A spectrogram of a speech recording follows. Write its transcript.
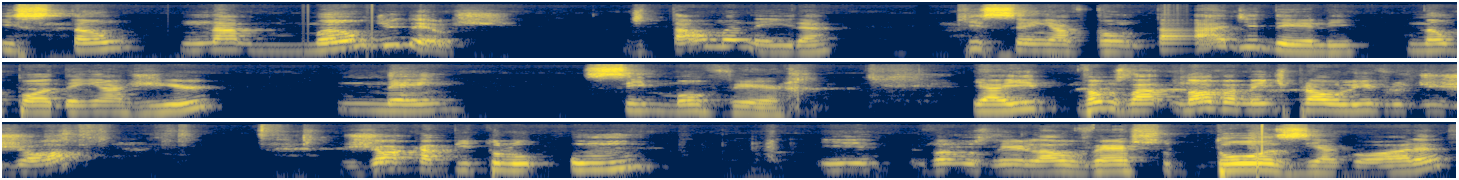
estão na mão de Deus, de tal maneira que sem a vontade dele não podem agir nem se mover. E aí, vamos lá novamente para o livro de Jó, Jó capítulo 1, e vamos ler lá o verso 12 agora.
